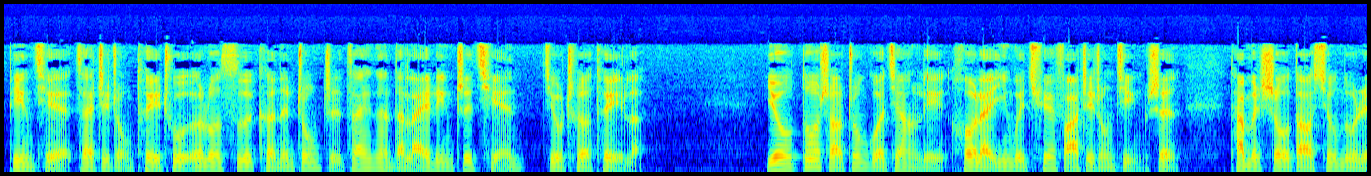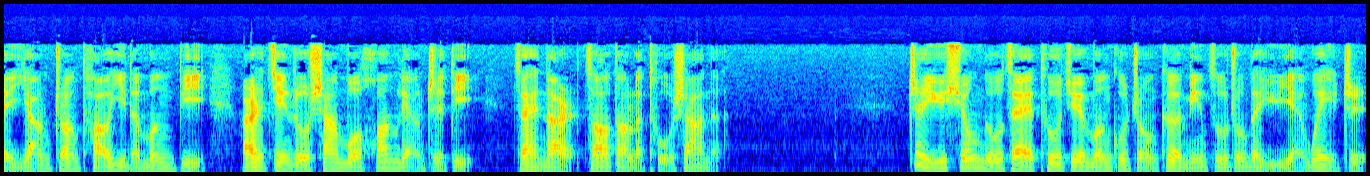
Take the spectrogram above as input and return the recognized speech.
并且在这种退出俄罗斯可能终止灾难的来临之前就撤退了。有多少中国将领后来因为缺乏这种谨慎，他们受到匈奴人佯装逃逸的蒙蔽，而进入沙漠荒凉之地，在那儿遭到了屠杀呢？至于匈奴在突厥蒙古种各民族中的语言位置，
